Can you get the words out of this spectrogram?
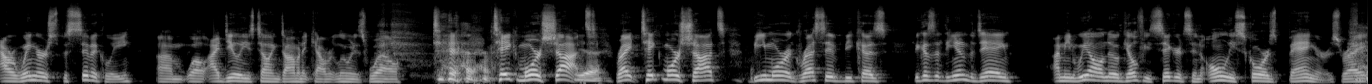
our wingers specifically, um, well, ideally, he's telling Dominic Calvert Lewin as well, take more shots, yeah. right? Take more shots, be more aggressive because because at the end of the day, I mean, we all know Gylfi Sigurdsson only scores bangers, right?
